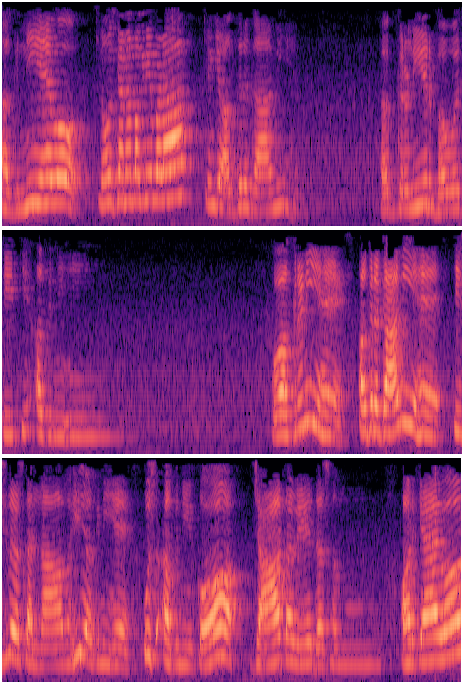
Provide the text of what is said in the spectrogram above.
अग्नि है वो, क्यों उसका नाम अग्नि बड़ा क्योंकि अग्रगामी है। अग्रणीर भवती अग्नि। वो अग्रणी है, अग्रगामी है, इसलिए उसका नाम ही अग्नि है। उस अग्नि को जात वेदसम और क्या है वो?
